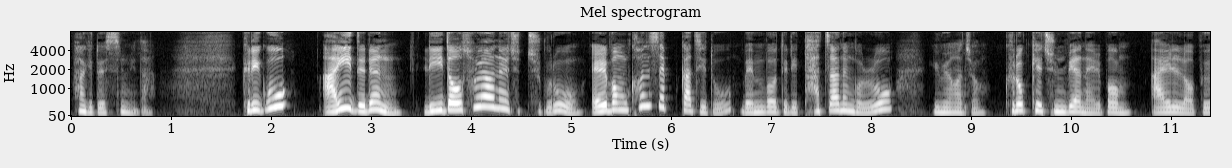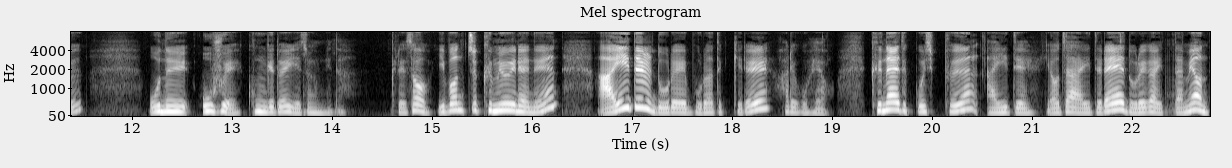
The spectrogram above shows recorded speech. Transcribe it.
하기도 했습니다. 그리고 아이들은 리더 소연을 주축으로 앨범 컨셉까지도 멤버들이 다 짜는 걸로 유명하죠. 그렇게 준비한 앨범 I Love 오늘 오후에 공개될 예정입니다. 그래서 이번 주 금요일에는 아이들 노래 몰아듣기를 하려고 해요. 그날 듣고 싶은 아이들, 여자아이들의 노래가 있다면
